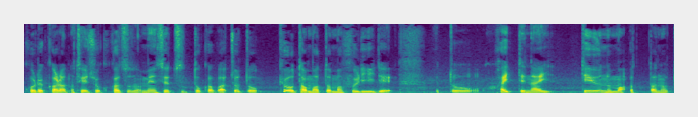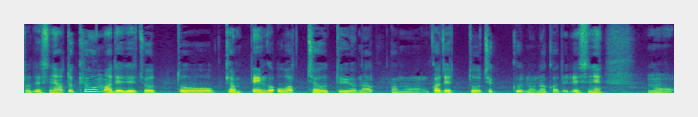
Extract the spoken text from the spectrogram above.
これからの転職活動の面接とかがちょっと今日たまたまフリーで、えっと、入ってないっていうのもあったのとですね。あと今日まででちょっとキャンペーンが終わっちゃうというようなあのガジェットチェックの中でですねあの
